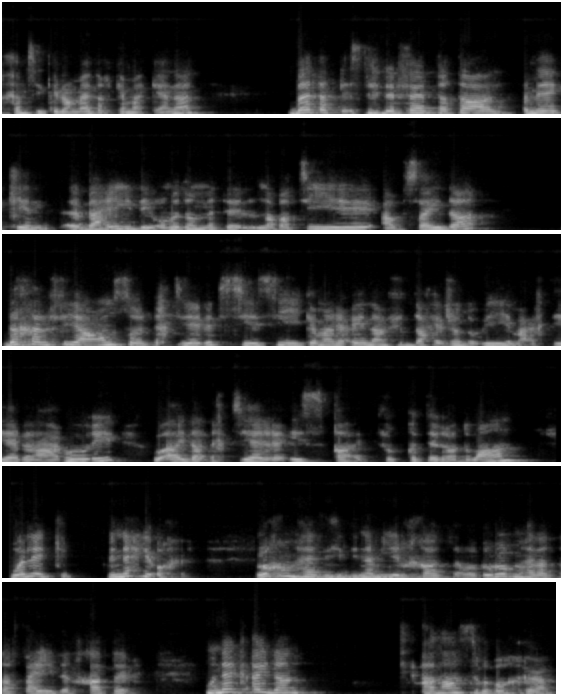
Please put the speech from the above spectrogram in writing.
خمسة كيلومتر كما كانت. باتت الاستهدافات تطال أماكن بعيدة ومدن مثل نبطية أو صيدا. دخل فيها عنصر الاغتيالات السياسية كما رأينا في الضاحية الجنوبية مع اغتيال العروري وأيضا اغتيال رئيس قائد فرقة رضوان ولكن من ناحية أخرى رغم هذه الدينامية الخاصة ورغم هذا التصعيد الخطر هناك أيضا عناصر أخرى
